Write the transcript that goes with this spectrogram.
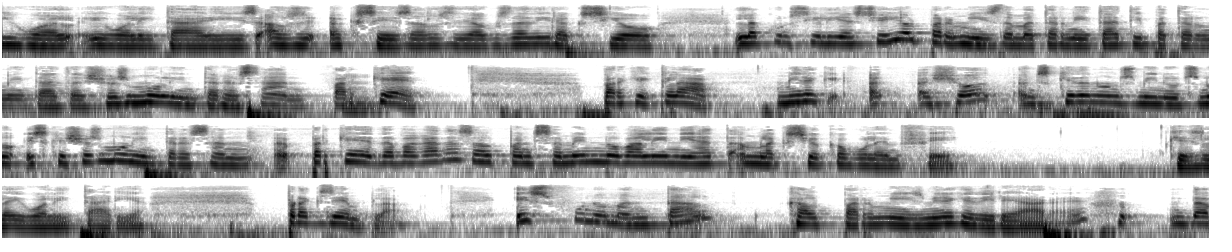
igual, igualitaris, el accés als llocs de direcció, la conciliació i el permís de maternitat i paternitat això és molt interessant, per mm. què? perquè clar mira que a, això ens queden uns minuts no, és que això és molt interessant eh, perquè de vegades el pensament no va alineat amb l'acció que volem fer que és la igualitària. Per exemple, és fonamental que el permís, mira què diré ara, eh, de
